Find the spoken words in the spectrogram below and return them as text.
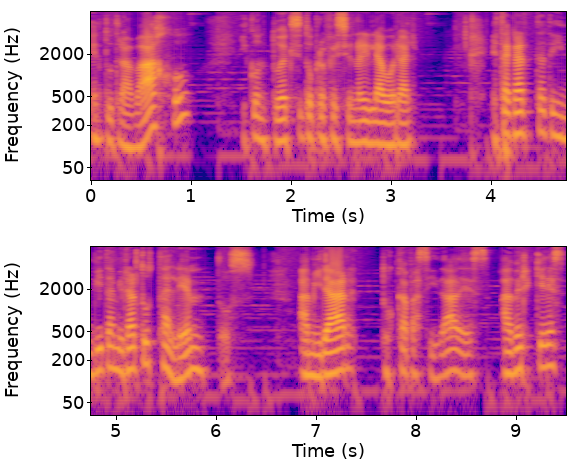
en tu trabajo y con tu éxito profesional y laboral. Esta carta te invita a mirar tus talentos, a mirar tus capacidades, a ver que eres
